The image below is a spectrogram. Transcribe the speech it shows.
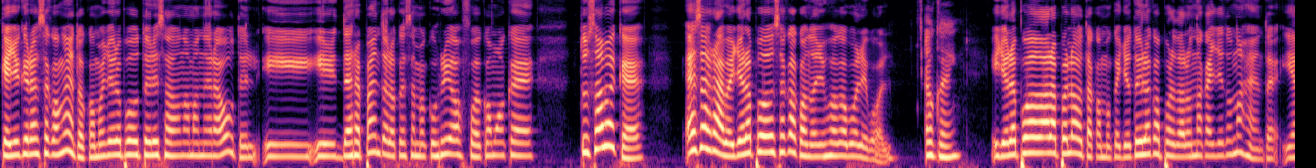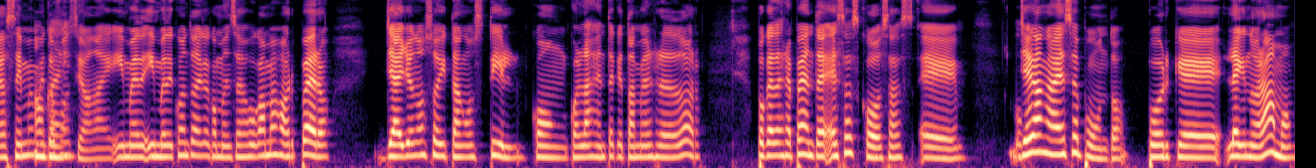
¿Qué yo quiero hacer con esto? ¿Cómo yo lo puedo utilizar de una manera útil? Y, y de repente lo que se me ocurrió fue como que, ¿tú sabes qué? Esa rabia yo la puedo sacar cuando yo juego voleibol. Ok. Y yo le puedo dar la pelota como que yo estoy loca por darle una galleta a una gente. Y así me Ok. funciona. Y me, y me di cuenta de que comencé a jugar mejor, pero ya yo no soy tan hostil con, con la gente que está a mi alrededor. Porque de repente esas cosas eh, llegan a ese punto porque la ignoramos.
